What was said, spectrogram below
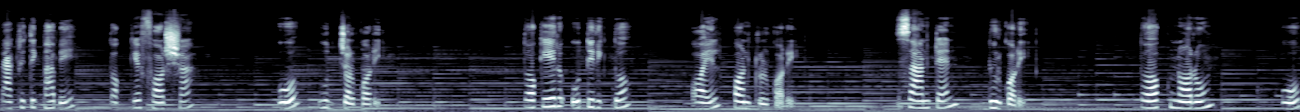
প্রাকৃতিকভাবে ত্বককে ফর্সা ও উজ্জ্বল করে। ত্বকের অতিরিক্ত অয়েল কন্ট্রোল করে। সানট্যান দূর করে। ত্বক নরম ও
